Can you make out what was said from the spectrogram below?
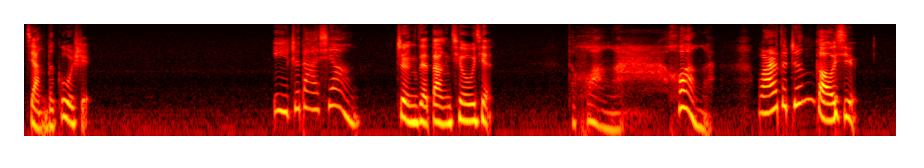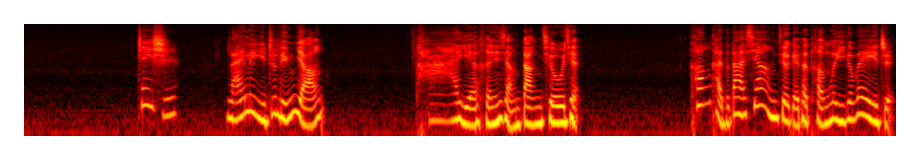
讲的故事。一只大象正在荡秋千，它晃啊晃啊，玩的真高兴。这时，来了一只羚羊，它也很想荡秋千。慷慨的大象就给他腾了一个位置。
